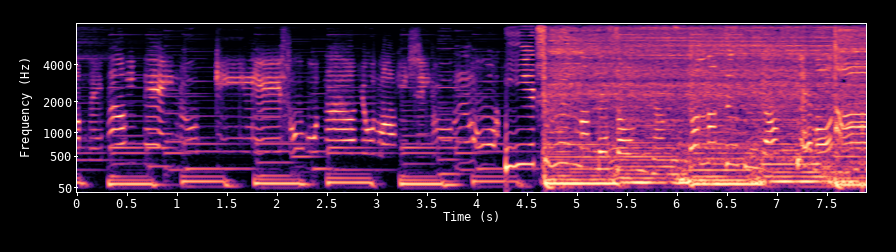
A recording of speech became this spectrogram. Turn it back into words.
いつまでそんな無駄な次がでもあて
